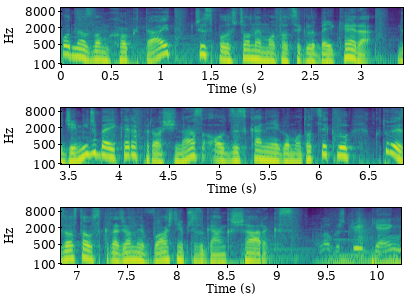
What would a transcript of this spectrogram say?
pod nazwą Hawk Tide czy spolszczone motocykl Bakera, gdzie Mitch Baker prosi nas o odzyskanie jego motocyklu, który został skradziony właśnie przez gang Sharks. Local gang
